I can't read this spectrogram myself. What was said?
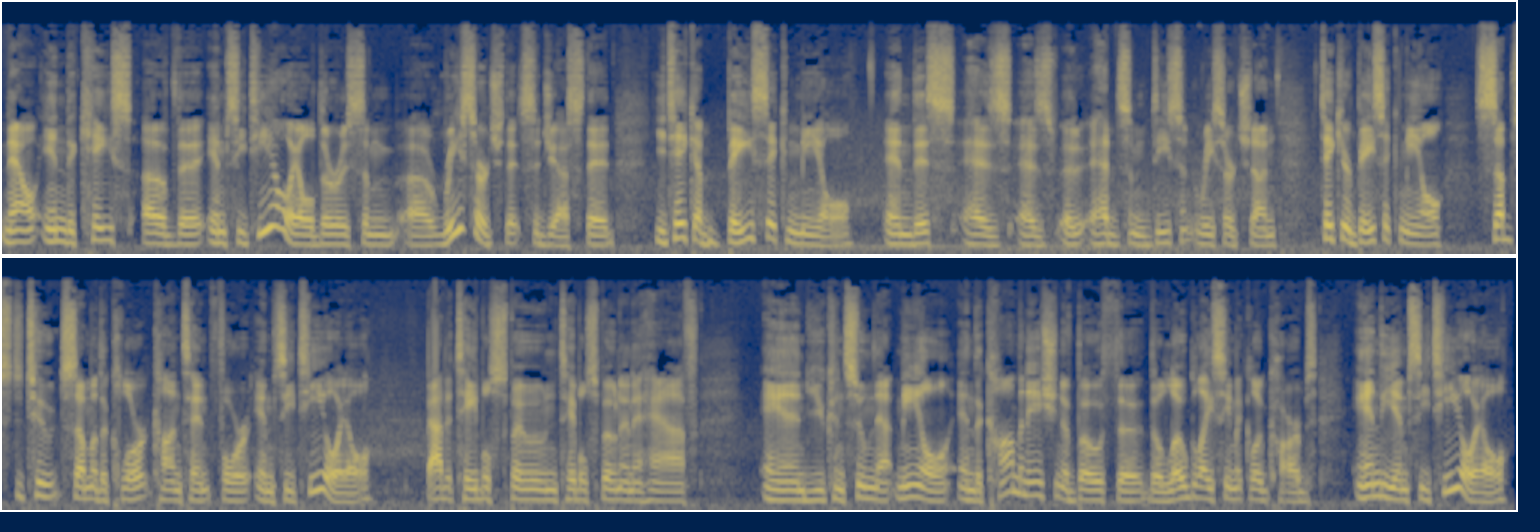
Now, in the case of the MCT oil, there is some uh, research that suggests that you take a basic meal, and this has, has uh, had some decent research done. Take your basic meal, substitute some of the caloric content for MCT oil, about a tablespoon, tablespoon and a half, and you consume that meal. And the combination of both the, the low glycemic load carbs and the MCT oil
